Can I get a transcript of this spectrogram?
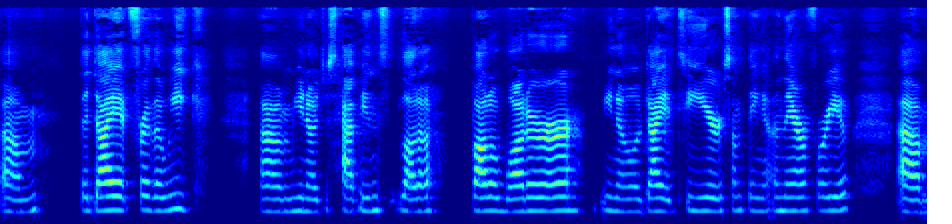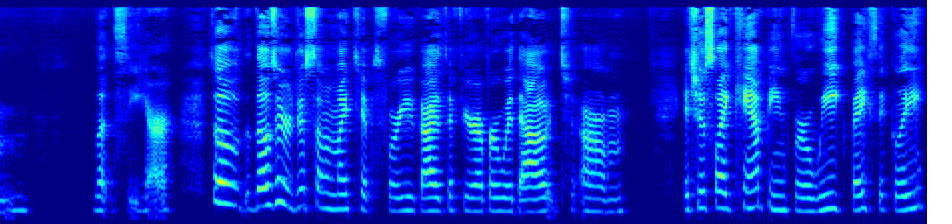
um, the diet for the week. Um, you know, just having a lot of bottled water you know diet tea or something in there for you. Um, let's see here. So those are just some of my tips for you guys if you're ever without. Um, it's just like camping for a week, basically.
